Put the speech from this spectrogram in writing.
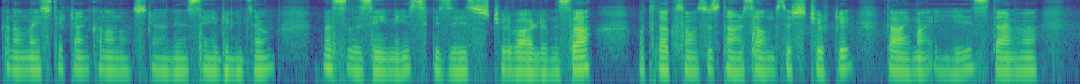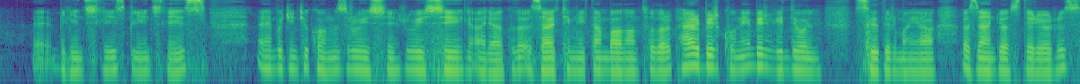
Kanalıma işlerken kanala hoş geldiniz can. Nasılız iyi miyiz? Biziz şükür varlığımıza. Mutlak sonsuz tanrısalımıza şükür ki daima iyiyiz. Daima e, bilinçliyiz, bilinçliyiz. E, bugünkü konumuz ruh işi. Ruh işi ile alakalı özel kimlikten bağlantı olarak her bir konuya bir video sığdırmaya özen gösteriyoruz.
